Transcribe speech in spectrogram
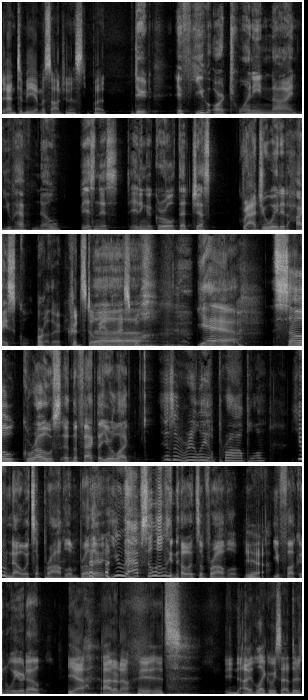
and to me a misogynist. But Dude, if you are 29, you have no business dating a girl that just graduated high school, or brother. could still be in high school. Yeah. So gross. And the fact that you're like, is it really a problem? You know it's a problem, brother. you absolutely know it's a problem. yeah. You fucking weirdo. Yeah, I don't know. It, it's I like we said. There's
